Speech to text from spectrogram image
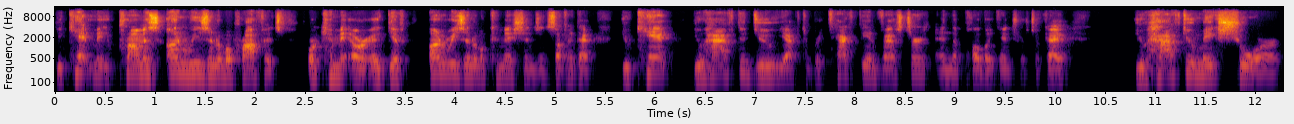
You can't make promise unreasonable profits or commit or uh, give unreasonable commissions and stuff like that. You can't. You have to do. You have to protect the investor and the public interest. Okay, You have to make sure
